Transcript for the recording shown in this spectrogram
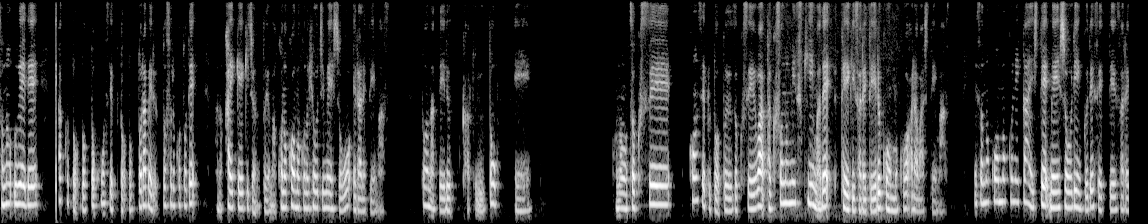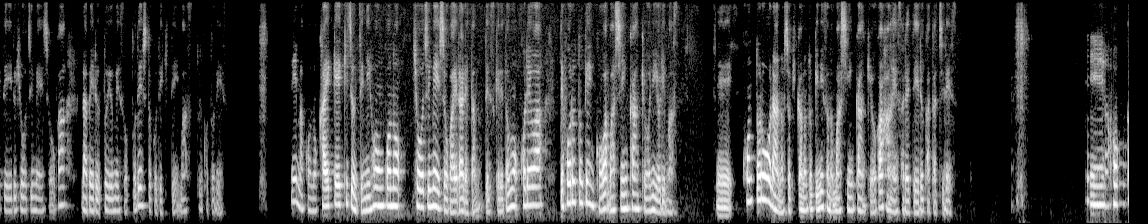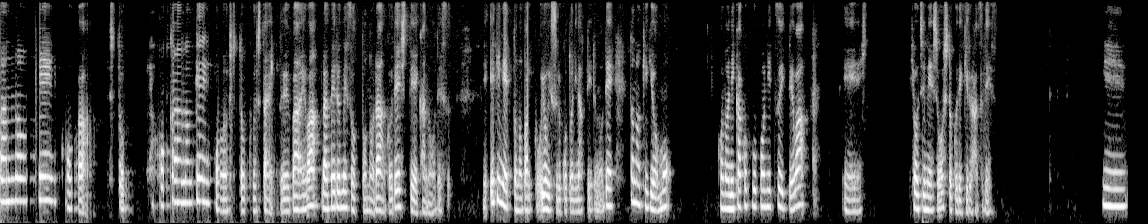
その上で、ファクトドットコンセプトドットラベルとすることで、あの会計基準という、まあ、この項目の表示名称を得られています。どうなっているかというと、えー、この属性、コンセプトという属性はタクソノミスキーマで定義されている項目を表しています。でその項目に対して名称リンクで設定されている表示名称がラベルというメソッドで取得できていますということです。で今この会計基準って日本語の表示名称が得られたんですけれどもこれはデフォルト言語はマシン環境によります。でコントローラーの初期化の時にそのマシン環境が反映されている形です。で他の言語が取得他の言語を取得したいという場合はラベルメソッドのランクで指定可能です。エディネットのバイクを用意することになっているので、どの企業もこの2カ国語については、えー、表示名称を取得できるはずです。えー、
